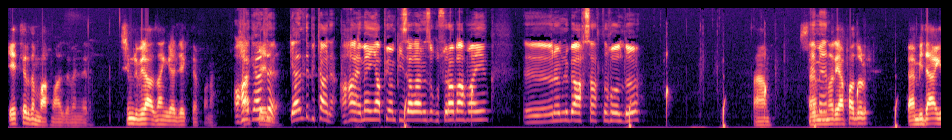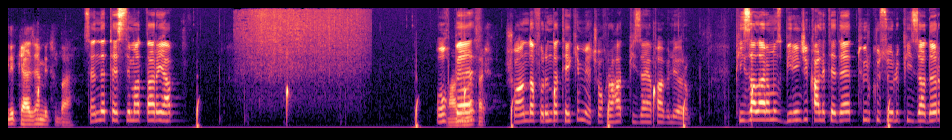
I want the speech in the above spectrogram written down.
Getirdim bak malzemeleri. Şimdi birazdan gelecek telefona. Aha Bak geldi. geldi. Geldi bir tane. Aha hemen yapıyorum pizzalarınızı kusura bakmayın. Ee, önemli bir aksaklık oldu. Tamam. Sen Hemen. bunları yapa dur. Ben bir daha gidip geleceğim bir tur daha. Sen de teslimatları yap. Oh Malzeme be. taş. Şu anda fırında tekim ya çok rahat pizza yapabiliyorum. Pizzalarımız birinci kalitede Türk usulü pizzadır.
